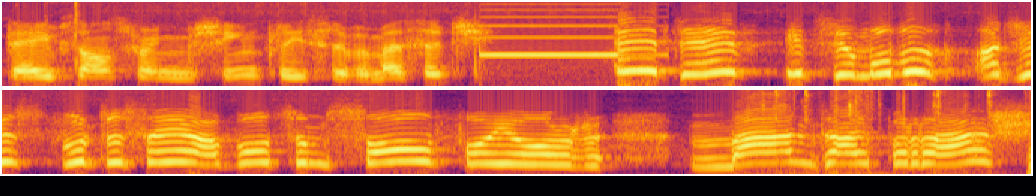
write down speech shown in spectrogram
Dave's answering machine, please leave a message. Hey Dave, it's your mother. I just want to say I bought some salt for your man diaper rash.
